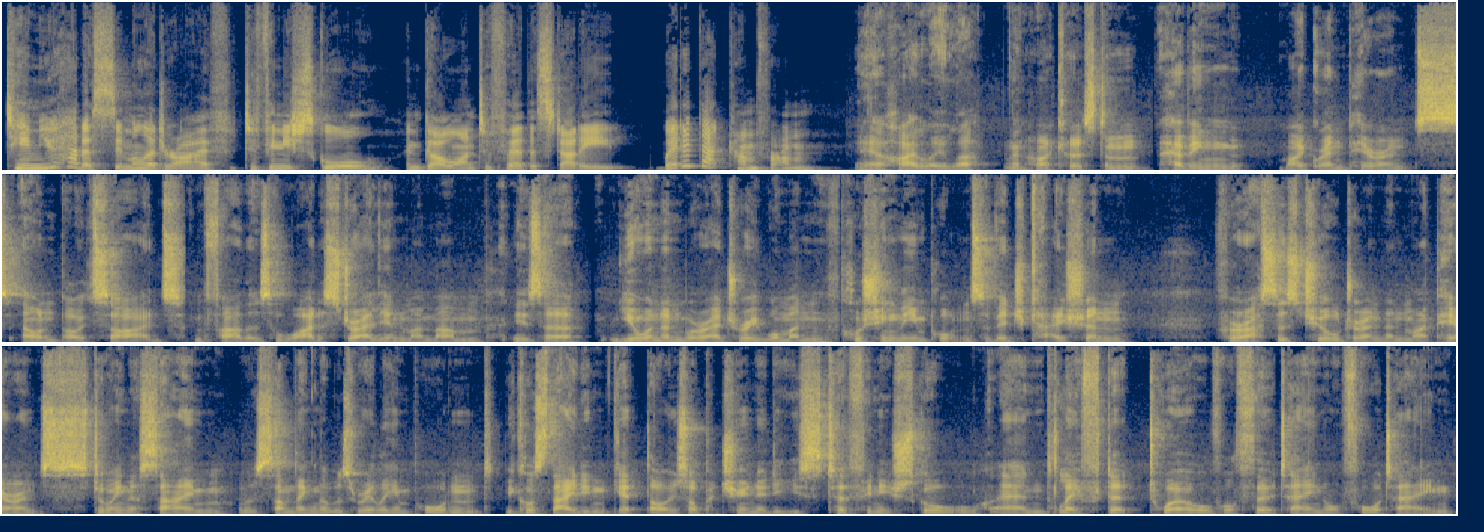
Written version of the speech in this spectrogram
Tim, you had a similar drive to finish school and go on to further study. Where did that come from? Yeah, hi Leila and hi Kirsten. Having my grandparents on both sides. My father's a white Australian, my mum is a Yuin and Wiradjuri woman, pushing the importance of education for us as children and my parents doing the same was something that was really important because they didn't get those opportunities to finish school and left at 12 or 13 or 14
